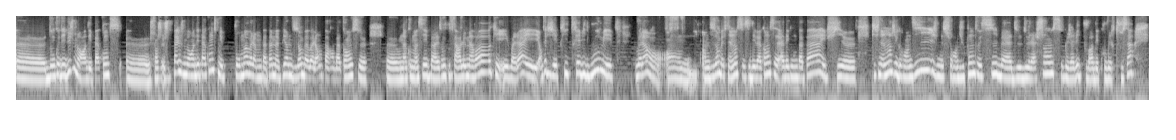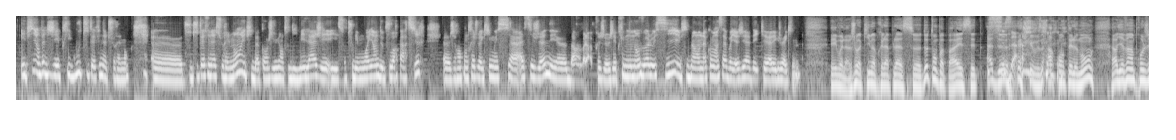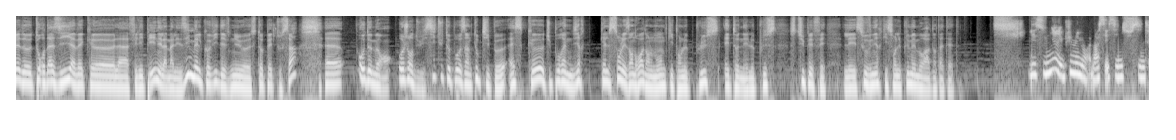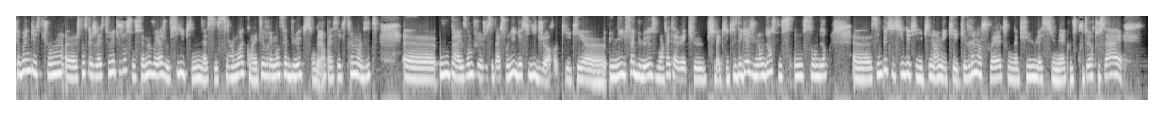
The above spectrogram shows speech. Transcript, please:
Euh, donc au début je me rendais pas compte. euh, Enfin, je, pas que je me rendais pas compte, mais pour moi voilà, mon papa m'appelait en me disant bah voilà, on part en vacances. euh, euh, on a commencé par exemple par le Maroc et, voilà. Et en fait j'ai pris très vite goût, mais voilà, en, en, en me disant bah finalement c'est c'est des vacances avec mon papa. Et puis euh, puis finalement j'ai grandi. Je me suis rendu compte aussi bah, de, de la chance que j'avais de pouvoir découvrir tout ça. Et puis en fait j'ai pris goût tout à fait naturellement, euh, tout, tout à fait naturellement. Et puis bah quand j'ai eu entre guillemets l'âge et, et surtout les moyens de pouvoir partir, euh, j'ai rencontré Joachim aussi assez jeune et euh, ben voilà après j'ai pris mon envol aussi et puis ben on a commencé à voyager avec avec Joachim. Et voilà, Joachim a pris la place de ton papa et c'est à deux que vous arpentez le monde. Alors il y avait un projet de tour d'Asie avec euh, la Philippine et la Malaisie, mais le Covid est venu euh, stopper tout ça. Euh, au demeurant, aujourd'hui, si tu te poses un tout petit peu, est-ce que tu pourrais me dire quels sont les endroits dans le monde qui t'ont le plus étonné, le plus stupéfait, les souvenirs qui sont les plus mémorables dans ta tête? Les souvenirs les plus mémorables. C'est une, très bonne question. Euh, je pense que je resterai toujours sur ce fameux voyage aux Philippines. C'est un mois qui ont été vraiment fabuleux, qui sont d'ailleurs passés extrêmement vite. Euh, ou par exemple, je sais pas, sur l'île de Sigijor, qui, qui est euh, une île fabuleuse où en fait avec, je sais pas, qui, se dégage une ambiance où on se sent bien. C'est une petite île des Philippines, hein, mais qui est, vraiment chouette où on a pu la sillonner avec le scooter, tout ça.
